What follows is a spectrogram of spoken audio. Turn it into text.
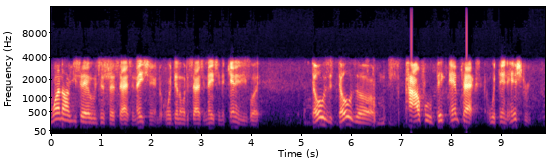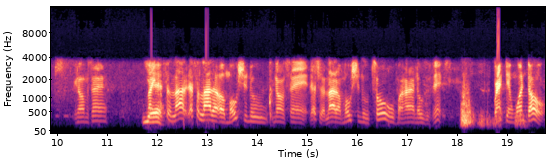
one them, you said it was just assassination. We're dealing with assassination of Kennedy, but those those are powerful, big impacts within history. You know what I'm saying? Yeah. Like that's a lot. That's a lot of emotional. You know what I'm saying? That's a lot of emotional toll behind those events, wrapped in one doll.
